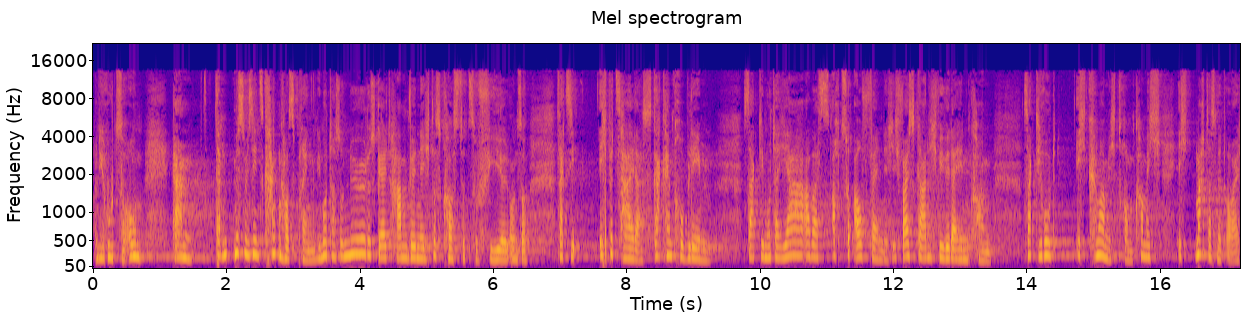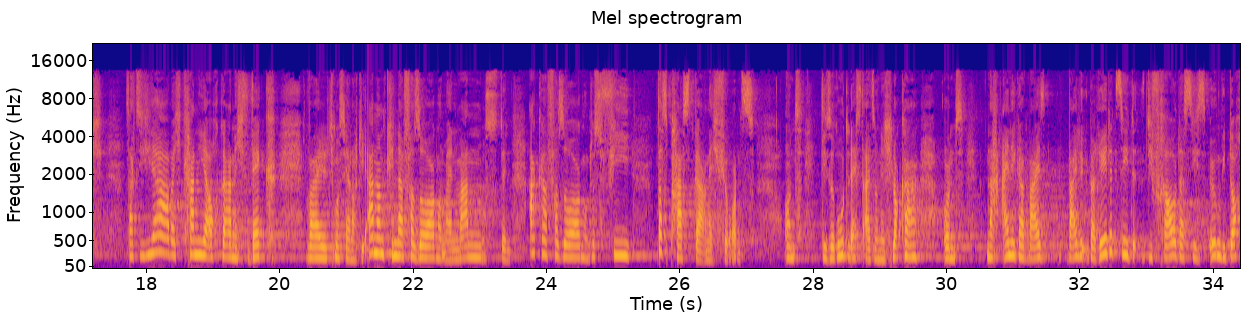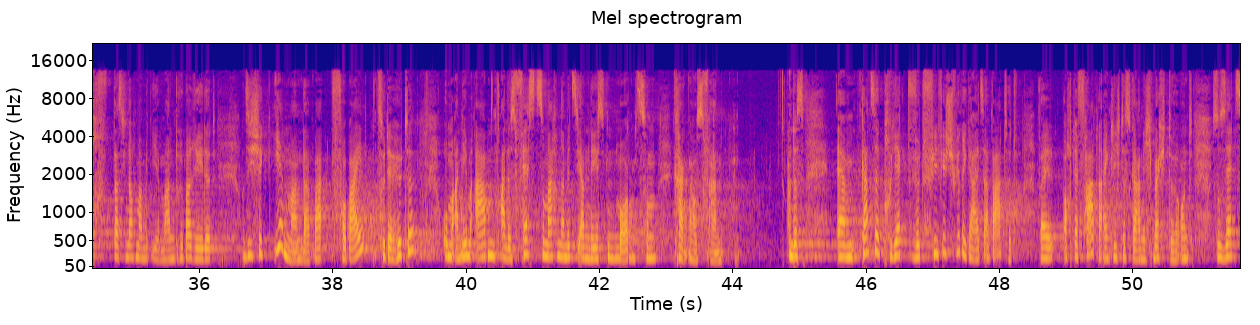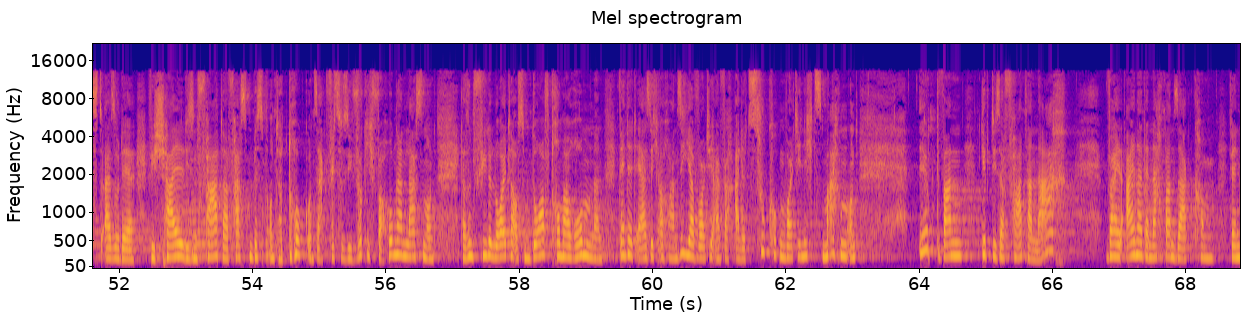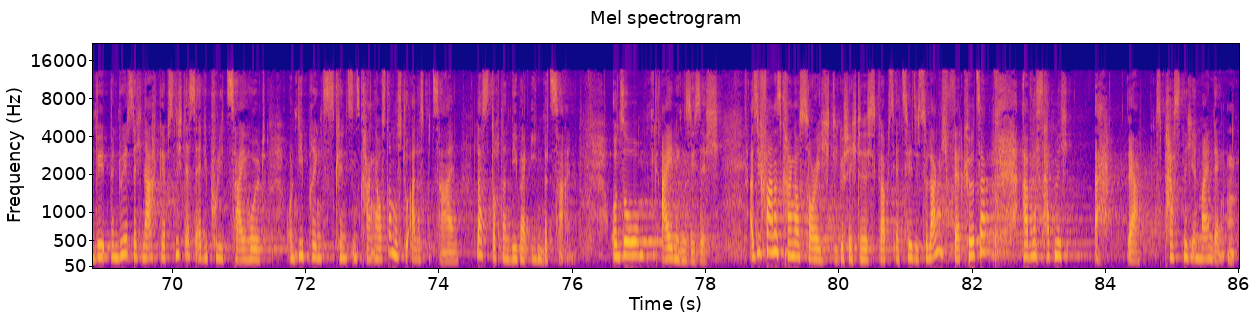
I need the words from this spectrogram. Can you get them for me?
Und die ruht so um, ähm, dann müssen wir sie ins Krankenhaus bringen. Die Mutter so, nö, das Geld haben wir nicht, das kostet zu viel und so. Sagt sie, ich bezahle das, gar kein Problem. Sagt die Mutter, ja, aber es ist auch zu aufwendig, ich weiß gar nicht, wie wir da hinkommen. Sagt die Ruth, ich kümmere mich drum, komm, ich, ich mach das mit euch. Sagt sie, ja, aber ich kann hier auch gar nicht weg, weil ich muss ja noch die anderen Kinder versorgen und mein Mann muss den Acker versorgen und das Vieh, das passt gar nicht für uns. Und diese Ruth lässt also nicht locker und nach einiger Weise, Weile überredet sie die Frau, dass sie es irgendwie doch, dass sie noch mal mit ihrem Mann drüber redet. Und sie schickt ihren Mann dabei vorbei zu der Hütte, um an dem Abend alles festzumachen, damit sie am nächsten Morgen zum Krankenhaus fahren. Und das ähm, ganze Projekt wird viel, viel schwieriger als erwartet, weil auch der Vater eigentlich das gar nicht möchte. Und so setzt also der Vischal diesen Vater fast ein bisschen unter Druck und sagt, willst du sie wirklich verhungern lassen? Und da sind viele Leute aus dem Dorf drumherum. Und dann wendet er sich auch an sie, ja, wollt ihr einfach alle zugucken, wollt ihr nichts machen? Und irgendwann gibt dieser Vater nach weil einer der Nachbarn sagt, komm, wenn, wir, wenn du jetzt nicht nachgibst, nicht, dass er die Polizei holt und die bringt das Kind ins Krankenhaus, dann musst du alles bezahlen. Lass doch dann lieber ihn bezahlen. Und so einigen sie sich. Also sie fahren ins Krankenhaus, sorry, die Geschichte, ich glaube, ich erzähle sie zu lang, ich werde kürzer, aber es hat mich, ah, ja, es passt nicht in mein Denken.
